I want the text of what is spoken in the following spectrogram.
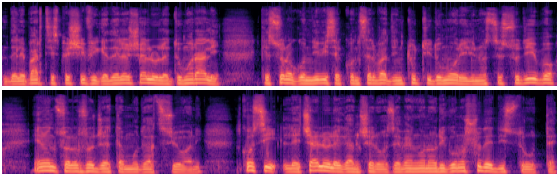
delle parti specifiche delle cellule tumorali che sono condivise e conservate in tutti i tumori di uno stesso tipo e non sono soggette a mutazioni. Così le cellule cancerose vengono riconosciute e distrutte.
